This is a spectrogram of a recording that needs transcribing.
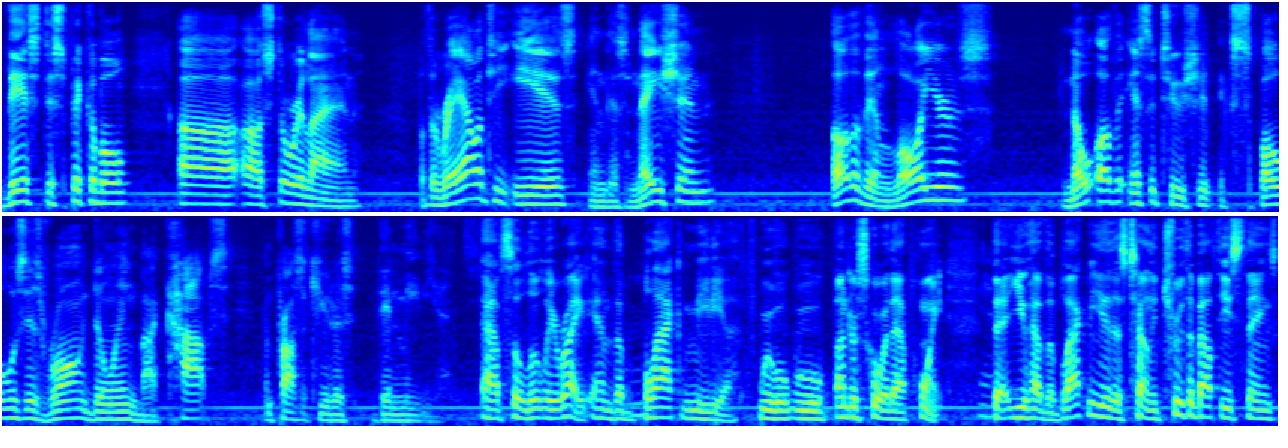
this despicable uh, uh, storyline. But the reality is, in this nation, other than lawyers, no other institution exposes wrongdoing by cops and prosecutors than media. Absolutely right. And the black media, we will, we will underscore that point, that you have the black media that's telling the truth about these things.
